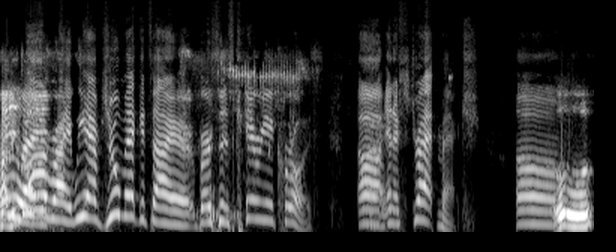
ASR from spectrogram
Anyway. All right, we have Drew McIntyre versus Karrion Cross, uh, in a strap match. Um, Ooh.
